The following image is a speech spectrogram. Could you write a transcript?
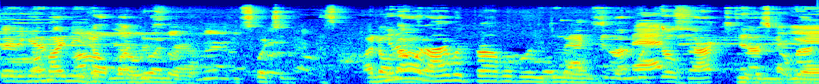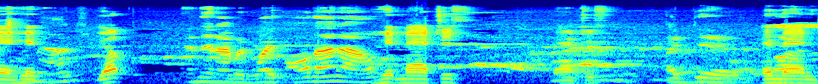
Say it again. I might need Oh, help yeah, on doing that. the. I'm switching that. I don't You know what I would probably Go do is to the I would go back to, To the yes, ma- go yeah, back to hit- the match, Yep. And then I would wipe all that out. Hit matches. Matches. I did. And Uh, then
